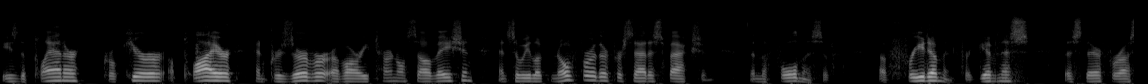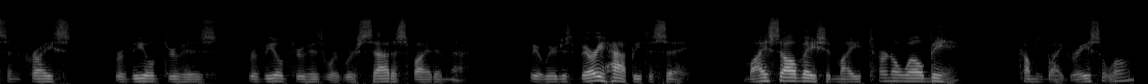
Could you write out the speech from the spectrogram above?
He's the planner, procurer, applier, and preserver of our eternal salvation, and so we look no further for satisfaction than the fullness of, of freedom and forgiveness that's there for us in Christ, revealed through His revealed through His Word. We're satisfied in that. We, we're just very happy to say, my salvation, my eternal well being comes by grace alone,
